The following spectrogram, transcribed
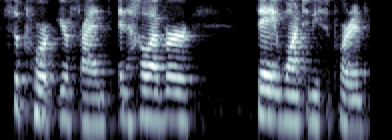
support your friends and however they want to be supported.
